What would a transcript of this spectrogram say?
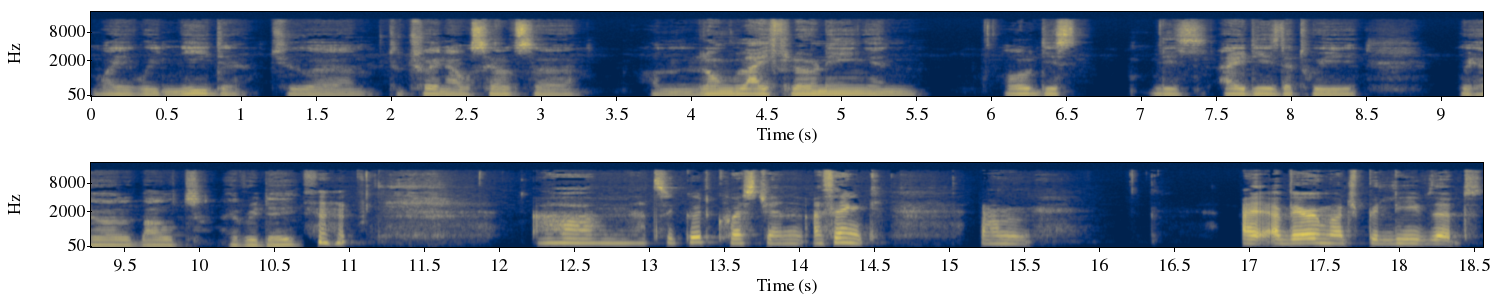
why we need to uh, to train ourselves uh, on long life learning and all these these ideas that we we hear about every day? um, that's a good question. I think um, I, I, very much believe that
